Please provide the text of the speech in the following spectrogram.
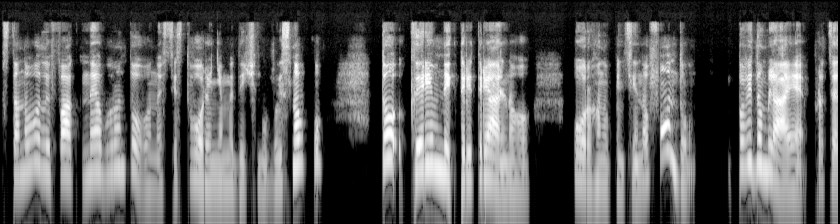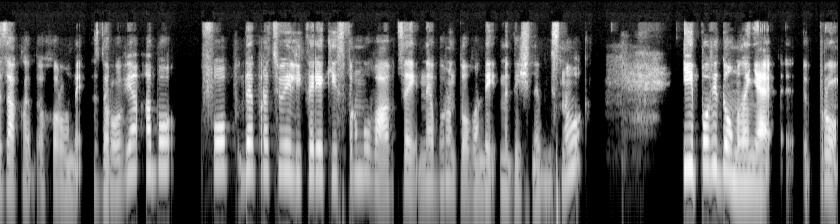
встановили факт необґрунтованості створення медичного висновку, то керівник територіального органу пенсійного фонду повідомляє про це заклад охорони здоров'я або ФОП, де працює лікар, який сформував цей необґрунтований медичний висновок, і повідомлення е, про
